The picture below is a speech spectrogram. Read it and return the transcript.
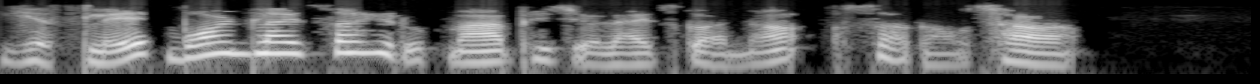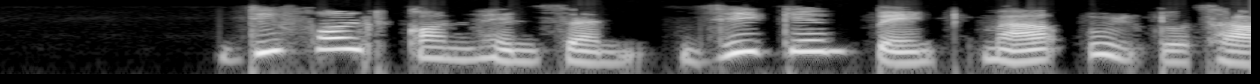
यसले बन्डलाई सही रूपमा भिजुअलाइज गर्न सघाउँछ। डिफल्ट कन्भेन्सन जीचेम्पेन्ट मा उल्टो छ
